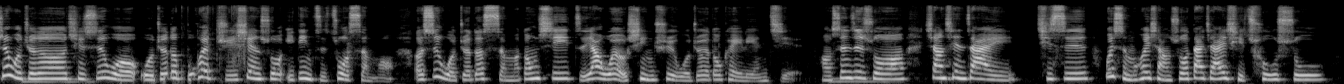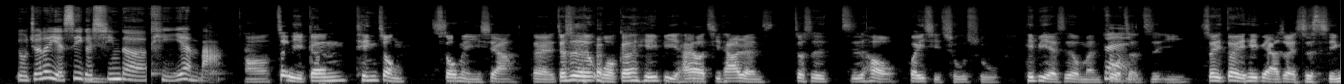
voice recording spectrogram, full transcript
所以我觉得，其实我我觉得不会局限说一定只做什么，而是我觉得什么东西只要我有兴趣，我觉得都可以连接。哦，甚至说像现在，其实为什么会想说大家一起出书，我觉得也是一个新的体验吧。哦，这里跟听众说明一下，对，就是我跟 Hebe 还有其他人，就是之后会一起出书。Hebe 也是我们作者之一，所以对于 Hebe 来说也是新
